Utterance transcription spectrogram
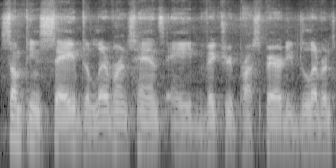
Something saved, deliverance, hence aid, victory, prosperity, deliverance.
